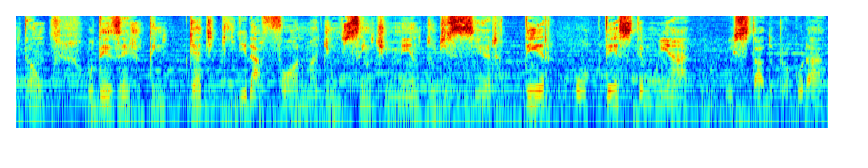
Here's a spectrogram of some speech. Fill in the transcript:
então, o desejo tem de adquirir a forma de um sentimento de ser, ter ou testemunhar o estado procurado.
